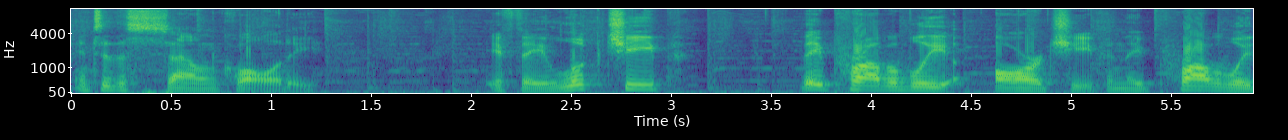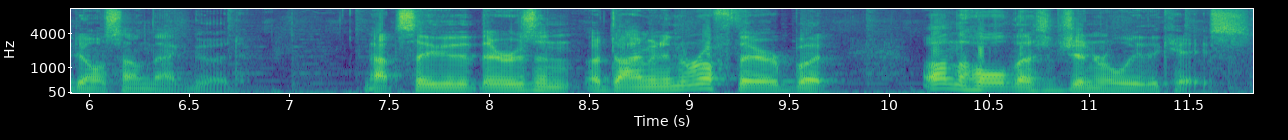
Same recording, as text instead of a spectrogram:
into the sound quality. If they look cheap, they probably are cheap and they probably don't sound that good. Not to say that there isn't a diamond in the rough there, but on the whole, that's generally the case.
